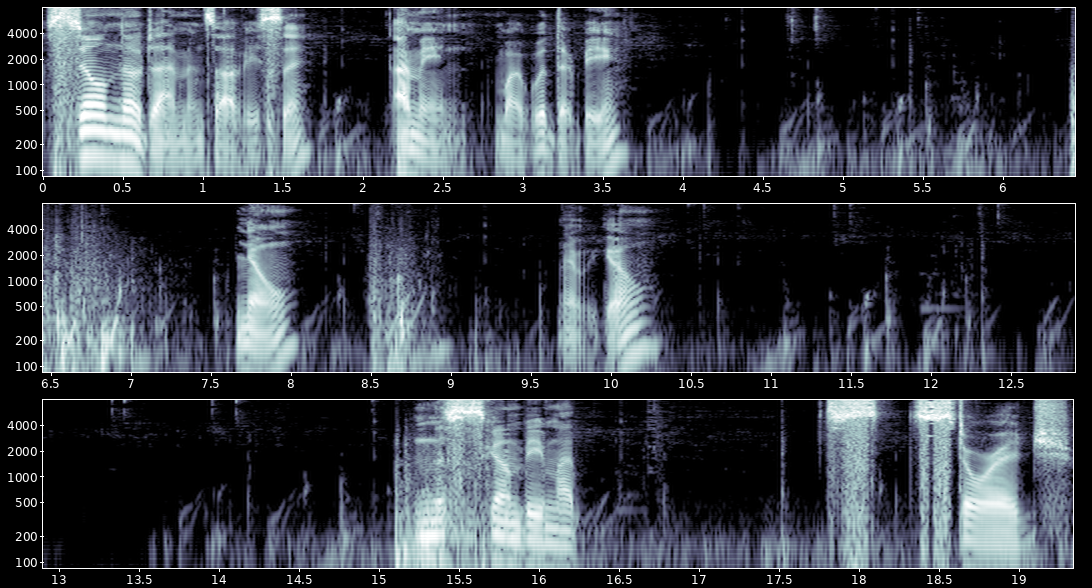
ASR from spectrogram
Still no diamonds, obviously. I mean, why would there be? No. There we go. And this is gonna be my storage.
